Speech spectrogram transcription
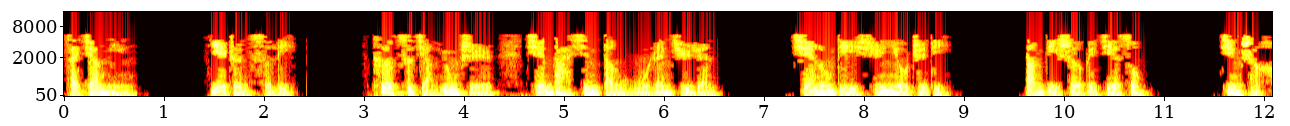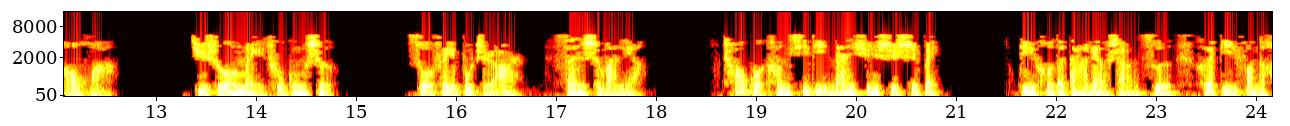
在江宁。也准此例，特赐蒋雍直、钱大新等五人举人。乾隆帝巡游之地，当地设备接送，敬上豪华。据说每处公社所费不止二三十万两，超过康熙帝南巡时十倍。帝后的大量赏赐和地方的豪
